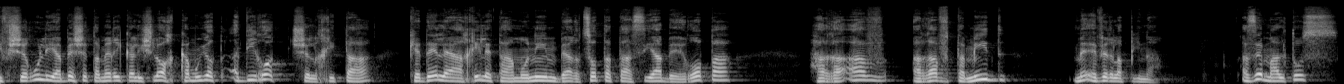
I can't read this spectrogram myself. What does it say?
אפשרו ליבשת אמריקה לשלוח כמויות אדירות של חיטה כדי להאכיל את ההמונים בארצות התעשייה באירופה, הרעב ערב תמיד מעבר לפינה. אז זה מלטוס,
